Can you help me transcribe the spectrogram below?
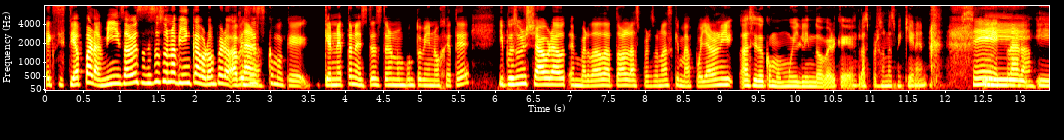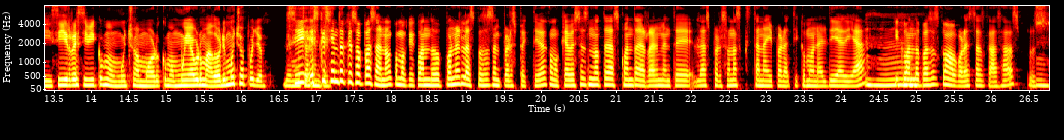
existía para mí, ¿sabes? O sea, eso suena bien cabrón, pero a veces Claro. como que, que neta necesitas estar en un punto bien ojete. Y pues un shout out en verdad a todas las personas que me apoyaron y ha sido como muy lindo ver que las personas me quieren. Sí, y, claro. Y sí, recibí como mucho amor, como muy abrumador y mucho apoyo de Sí, mucha es que gente. siento que eso pasa, ¿no? Como que cuando pones las cosas en perspectiva, como que a veces no te das cuenta de realmente las personas que están ahí para ti como en el día a día. Y cuando pasas como por estas casas, pues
